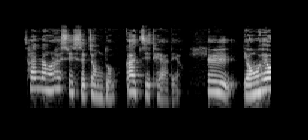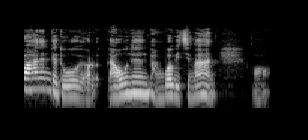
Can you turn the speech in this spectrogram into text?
설명을 할 수 있을 정도까지 돼야 돼요. 영어 회화하는데도 나오는 방법이지만 어,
